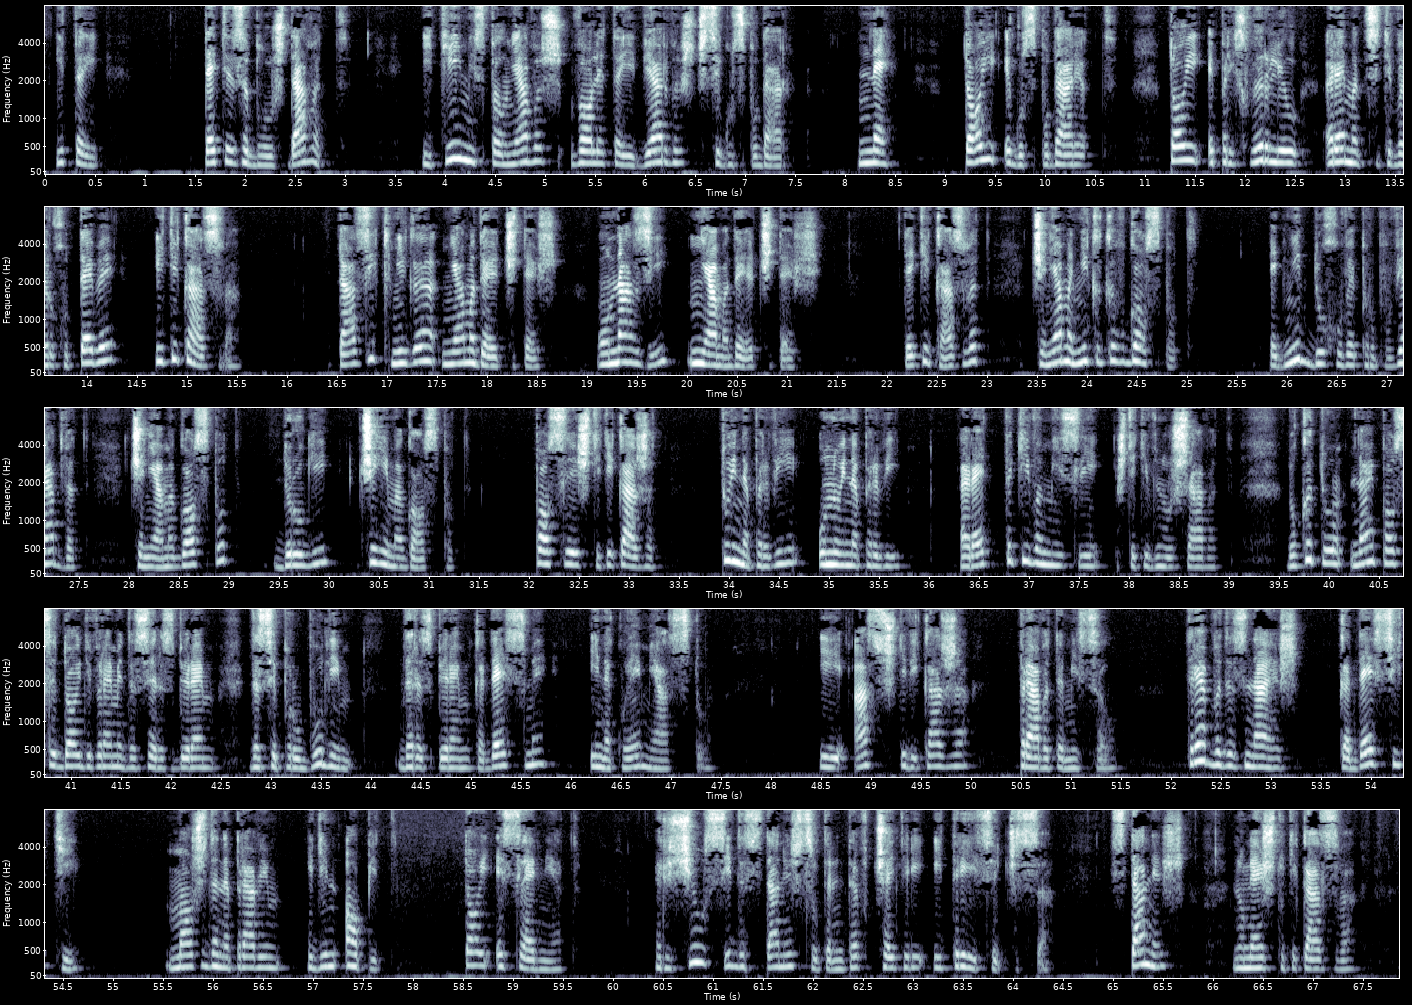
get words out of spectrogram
И тъй, те те заблуждават, и ти им изпълняваш волята и вярваш, че си господар. Не, той е господарят, той е прихвърлил ремъците върху тебе и ти казва — тази книга няма да я четеш, онази няма да я четеш. Те ти казват, че няма никакъв Господ. Едни духове проповядват, че няма Господ, други, че има Господ. После ще ти кажат, той направи, оно и направи. Ред такива мисли ще ти внушават, докато най-после дойде време да се разберем, да се пробудим, да разберем къде сме и на кое място. И аз ще ви кажа правата мисъл. Трябва да знаеш, къде си ти. Може да направим един опит. Той е следният. Решил си да станеш сутринта в 4.30 часа. Станеш, но нещо ти казва,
